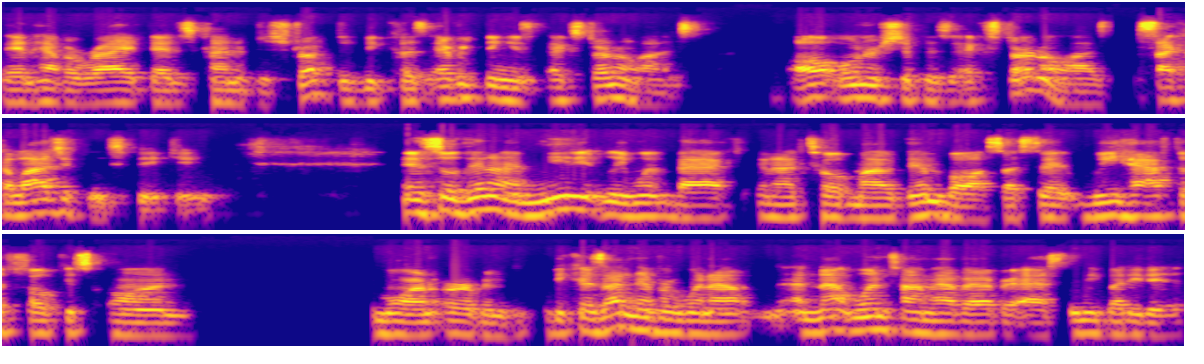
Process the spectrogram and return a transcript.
and have a riot that is kind of destructive because everything is externalized. All ownership is externalized, psychologically speaking. And so then I immediately went back and I told my then boss, I said, we have to focus on more on urban because I never went out and not one time have I ever asked anybody to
